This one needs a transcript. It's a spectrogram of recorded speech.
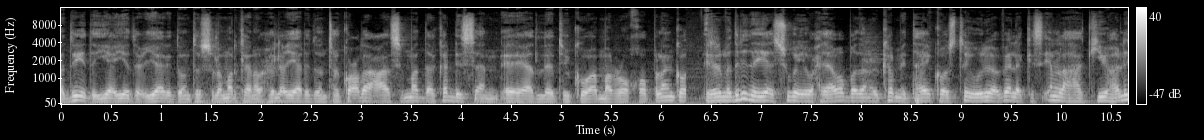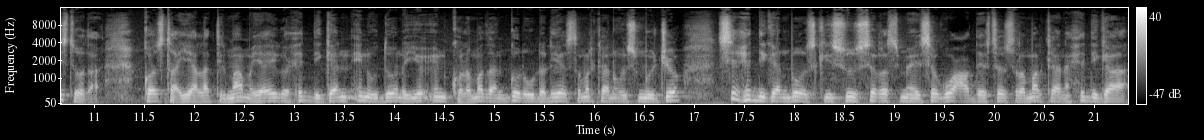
madrid ayaa iyadu ciyaari doonta islamarkaana waxay la ciyaari doontaa kooxdaha caasimada ka dhisan ee atletico ama roqo blanco. Real madrid ayaa sugaya waxyaabo badan oo ka mid tahay costa iyo weliba velix in la hakiyo halistooda. Costa ayaa la tilmaamaya iyagoo xidigan inuu doonayo in kulamadan gool uu dhaliyo islamarkaana uu ismuujiyo si xidigan booskiisu si rasmia isagu u cadeysto islamarkaana xidiga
